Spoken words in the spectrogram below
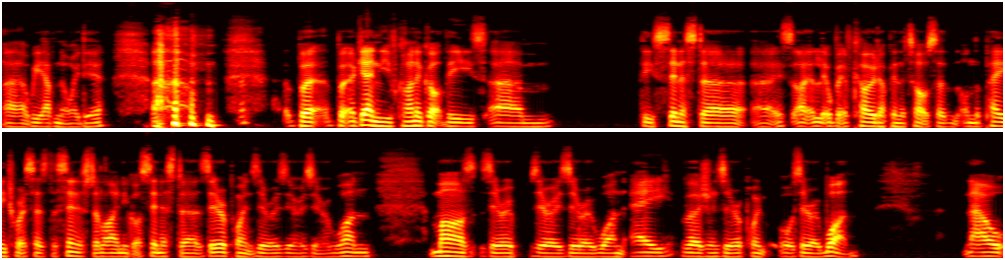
uh, we have no idea. Um, but, but again, you've kind of got these, um, these sinister, uh, it's a little bit of code up in the top. So on the page where it says the sinister line, you've got sinister 0.0001, Mars 0001A, version 0.01. Now,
